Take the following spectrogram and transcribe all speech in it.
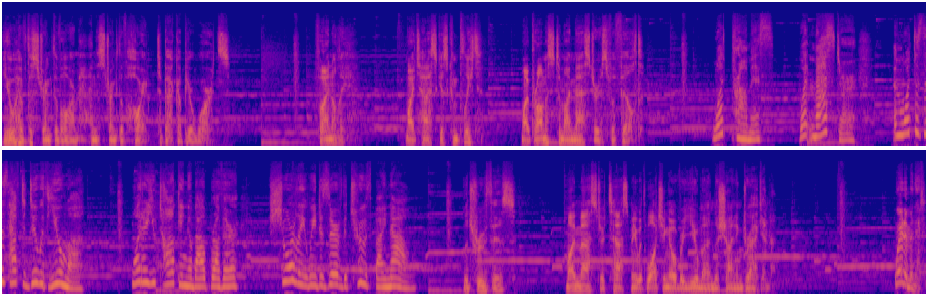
You have the strength of arm and the strength of heart to back up your words. Finally, my task is complete. My promise to my master is fulfilled. What promise? What master? And what does this have to do with Yuma? What are you talking about, brother? Surely we deserve the truth by now. The truth is, my master tasked me with watching over Yuma and the Shining Dragon. Wait a minute.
